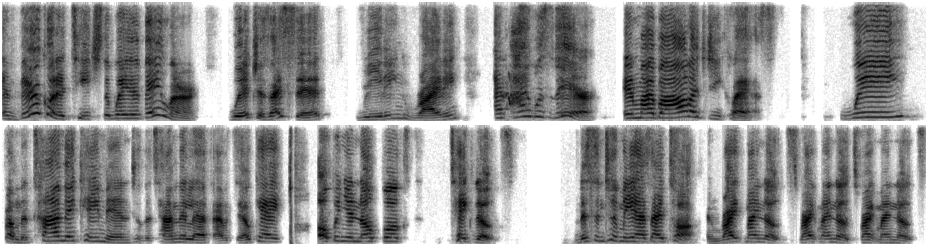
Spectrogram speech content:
And they're going to teach the way that they learn, which, as I said, reading, writing. And I was there in my biology class. We, from the time they came in to the time they left, I would say, okay, open your notebooks, take notes. Listen to me as I talk and write my notes, write my notes, write my notes.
